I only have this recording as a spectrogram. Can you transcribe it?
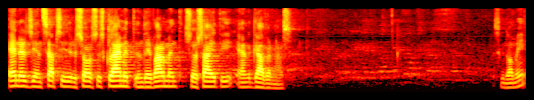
Energy and Subsidy Resources, Climate and Environment, Society and Governance. Συγγνώμη.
